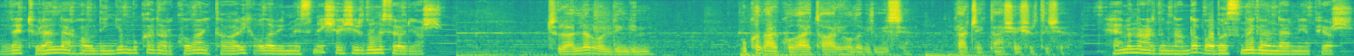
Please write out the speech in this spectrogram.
ve Türeller Holding'in bu kadar kolay tarih olabilmesine şaşırdığını söylüyor. Türeller Holding'in bu kadar kolay tarih olabilmesi gerçekten şaşırtıcı. Hemen ardından da babasına gönderme yapıyor.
